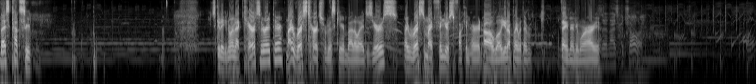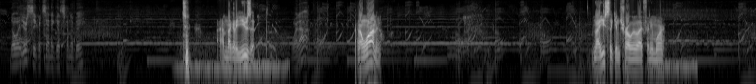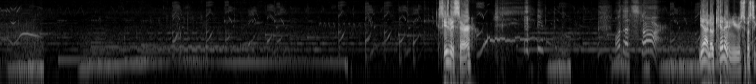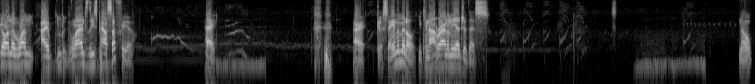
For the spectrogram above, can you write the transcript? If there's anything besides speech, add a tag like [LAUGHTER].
nice cutscene. Just gonna ignore that carrot right there. My wrist hurts from this game, by the way. Does yours? My wrist and my fingers fucking hurt. Oh well, you're not playing with the thing anymore, are you? It's a nice controller. Know what your secret Santa gift's gonna be? [LAUGHS] I'm not gonna use it. Why not? I don't want to. I'm not used to controller life anymore. Excuse me, sir. [LAUGHS] What that star? Yeah, no kidding. You're supposed to go on the one I lined these paths up for you. Hey. [LAUGHS] Alright, go stay in the middle. You cannot ride on the edge of this. Nope.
